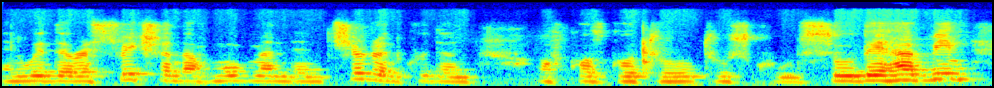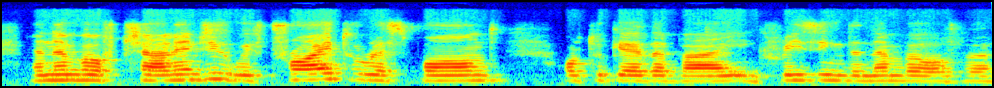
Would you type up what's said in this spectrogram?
And with the restriction of movement, then children couldn't, of course, go to, to school. So there have been a number of challenges. We've tried to respond altogether by increasing the number of uh,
